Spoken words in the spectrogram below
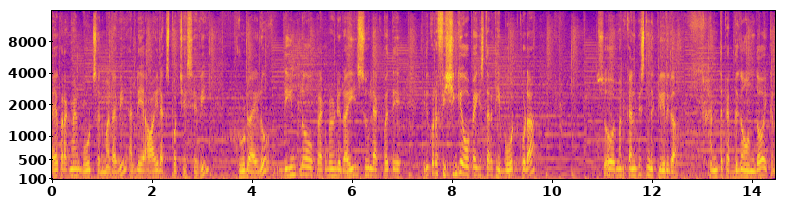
అవి ఒక రకమైన బోట్స్ అనమాట అవి. అంటే ఆయిల్ ఎక్స్పోర్ట్ చేసేవి క్రూడ్ ఆయిల్. దీంట్లో ఒక రకమైన రైస్ లేకపోతే ఇది కూడా ఫిషింగ్కే ఉపయోగిస్తారట ఈ బోట్ కూడా. సో మనకు కనిపిస్తుంది క్లియర్గా. ఎంత పెద్దగా ఉందో ఇక్కడ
